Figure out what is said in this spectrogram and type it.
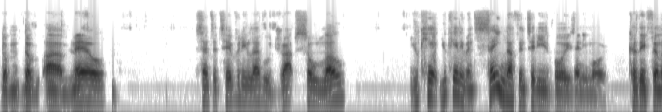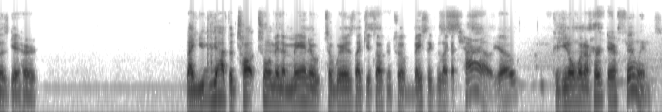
the the uh, male sensitivity level drops so low, you can't you can't even say nothing to these boys anymore because their feelings get hurt. Like you, you have to talk to them in a manner to where it's like you're talking to a, basically like a child, yo, because you don't want to hurt their feelings.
